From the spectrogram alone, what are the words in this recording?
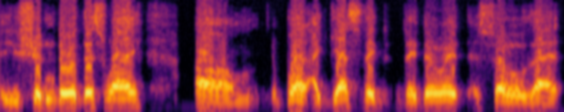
you shouldn't do it this way. Um, but I guess they they do it so that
